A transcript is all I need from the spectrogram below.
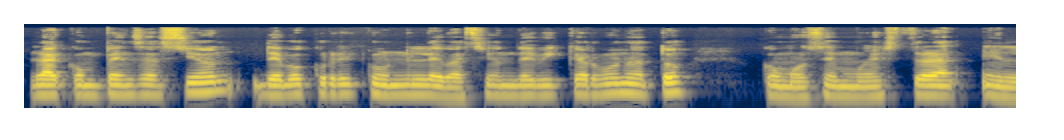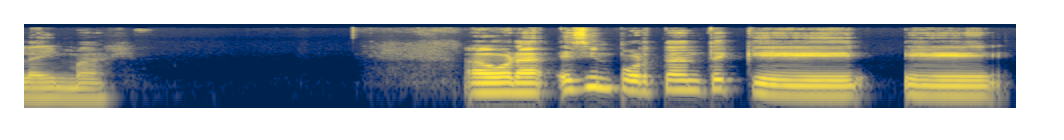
la compensación debe ocurrir con una elevación de bicarbonato como se muestra en la imagen. Ahora, es importante que eh,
